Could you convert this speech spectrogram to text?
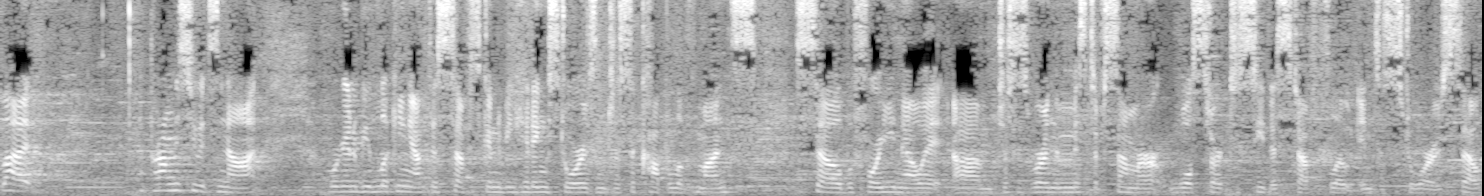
but I promise you it's not we're going to be looking at this stuff. It's going to be hitting stores in just a couple of months. So before you know it, um, just as we're in the midst of summer, we'll start to see this stuff float into stores. So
